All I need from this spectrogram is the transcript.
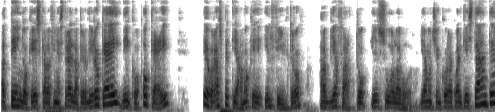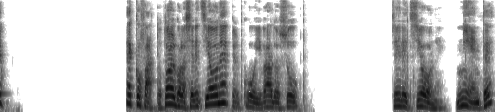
attendo che esca la finestrella per dire ok, dico ok e ora aspettiamo che il filtro abbia fatto il suo lavoro. Diamoci ancora qualche istante. Ecco fatto, tolgo la selezione, per cui vado su selezione niente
